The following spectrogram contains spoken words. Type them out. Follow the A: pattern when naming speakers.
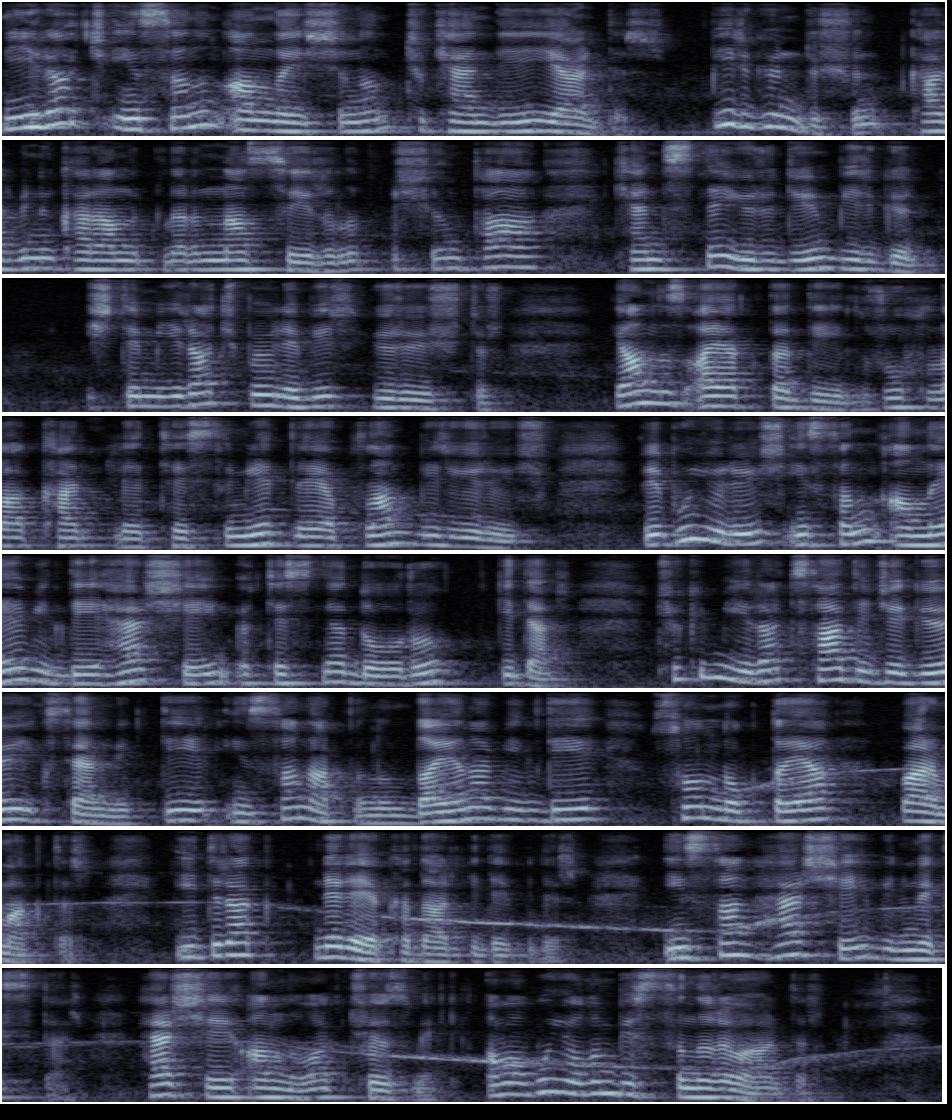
A: Miraç insanın anlayışının tükendiği yerdir. Bir gün düşün, kalbinin karanlıklarından sıyrılıp ışığın ta kendisine yürüdüğün bir gün. İşte Miraç böyle bir yürüyüştür. Yalnız ayakta değil, ruhla, kalple, teslimiyetle yapılan bir yürüyüş. Ve bu yürüyüş insanın anlayabildiği her şeyin ötesine doğru gider. Çünkü Miraç sadece göğe yükselmek değil, insan aklının dayanabildiği son noktaya varmaktır. İdrak nereye kadar gidebilir? İnsan her şeyi bilmek ister. Her şeyi anlamak, çözmek. Ama bu yolun bir sınırı vardır.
